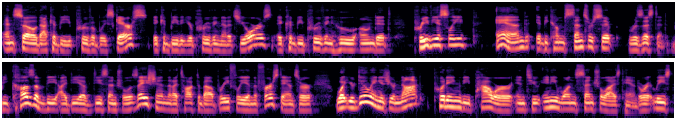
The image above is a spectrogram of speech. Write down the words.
And so that could be provably scarce. It could be that you're proving that it's yours. It could be proving who owned it previously. and it becomes censorship resistant. Because of the idea of decentralization that I talked about briefly in the first answer, what you're doing is you're not putting the power into any one centralized hand, or at least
